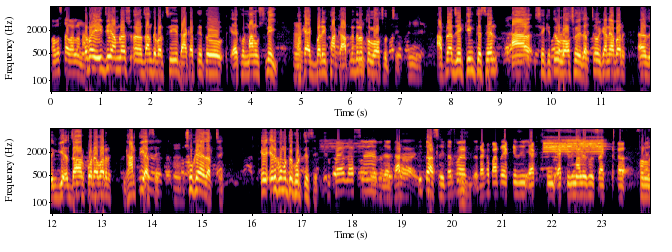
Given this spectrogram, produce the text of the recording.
অবস্থা ভালো না। তবে এই যে আমরা জানতে পারছি ঢাকাতে তো এখন মানুষ নেই। ঢাকা একবারেই ফাঁকা। আপনাদেরও তো লস হচ্ছে। আপনারা যে কিনতেছেন আহ, সেক্ষেত্রেও লস হয়ে যাচ্ছে। ওইখানে আবার যাওয়ার পরে আবার ঘাটতি আছে। শুকিয়ে যাচ্ছে। এরকমও তো ঘটতেছে। শুকায় যাচ্ছে ঘাটতি তো আছে। তারপরে ঢাকা পাটা এক কেজি এক এক কেজি মালের চার টাকা খরচ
